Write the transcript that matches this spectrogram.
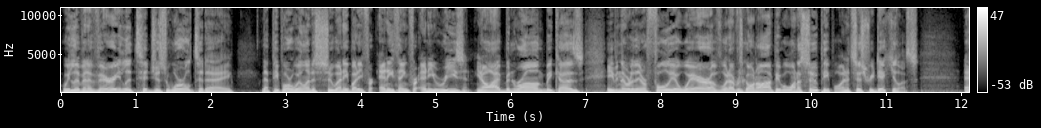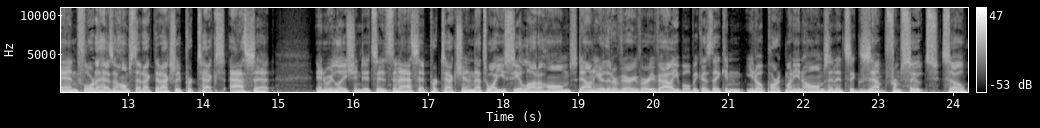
We live in a very litigious world today that people are willing to sue anybody for anything for any reason. You know, I've been wrong because even though they're fully aware of whatever's going on, people want to sue people, and it's just ridiculous. And Florida has a Homestead Act that actually protects asset in relation to it's it's an asset protection and that's why you see a lot of homes down here that are very very valuable because they can you know park money in homes and it's exempt from suits so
